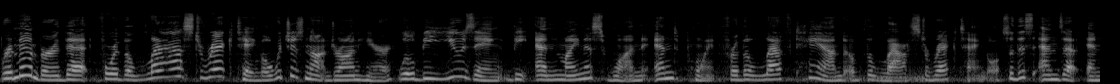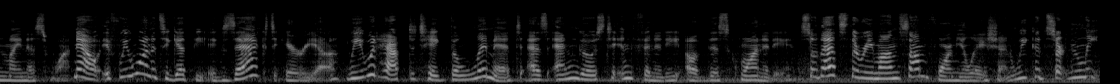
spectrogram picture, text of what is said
Remember that for the last rectangle, which is not drawn here, we'll be using the n minus 1 endpoint for the left hand of the last rectangle. So this ends at n minus 1. Now, if we wanted to get the exact area, we would have to take the limit as n goes to infinity of this quantity. So that's the Riemann sum formulation. We could certainly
